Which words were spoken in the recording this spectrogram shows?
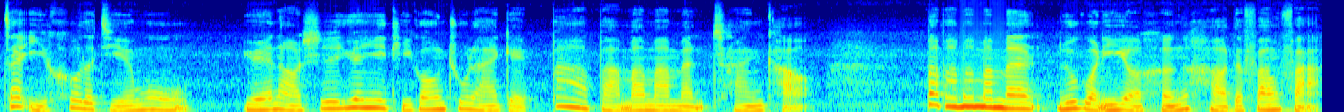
在以后的节目，圆圆老师愿意提供出来给爸爸妈妈们参考。爸爸妈妈们，如果你有很好的方法，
